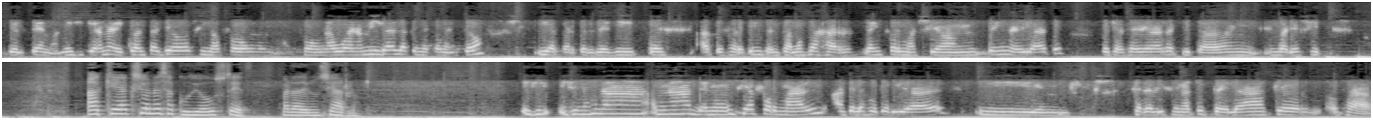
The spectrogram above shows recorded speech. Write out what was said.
del tema. Ni siquiera me di cuenta yo, sino fue, fue una buena amiga la que me comentó y a partir de allí, pues a pesar de que intentamos bajar la información de inmediato, pues ya se había replicado en, en varios sitios. ¿A qué acciones acudió usted para denunciarlo? Hicimos una, una denuncia formal ante las autoridades y mm, se realizó una tutela que, o sea,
